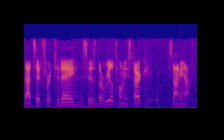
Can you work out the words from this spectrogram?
That's it for today. This is the real Tony Stark signing off.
